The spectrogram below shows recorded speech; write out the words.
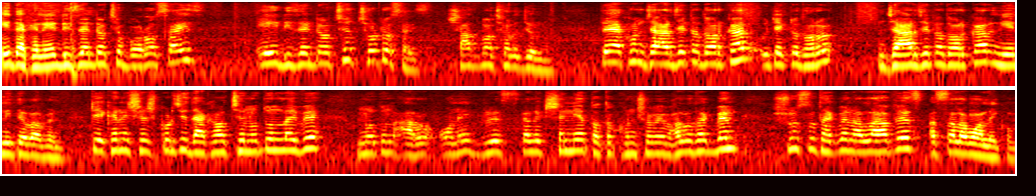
এই দেখেন এই ডিজাইনটা হচ্ছে বড় সাইজ এই ডিজাইনটা হচ্ছে ছোট সাইজ সাত বছরের জন্য। তো এখন যার যেটা দরকার, ওইটা একটু ধরো, যার যেটা দরকার নিয়ে নিতে পারবেন। তো এখানে শেষ করছি, দেখা হচ্ছে নতুন লাইভে নতুন আরও অনেক ড্রেস কালেকশন নিয়ে, ততক্ষণ সবাই ভালো থাকবেন, সুস্থ থাকবেন, আল্লাহ হাফেজ, আসসালামু আলাইকুম।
